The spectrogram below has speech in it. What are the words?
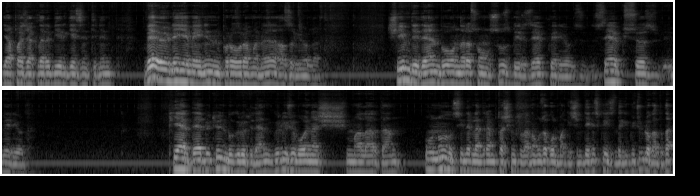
yapacakları bir gezintinin ve öğle yemeğinin programını hazırlıyorlardı. Şimdiden bu onlara sonsuz bir zevk veriyor, zevk söz veriyordu. Pierre de bütün bu gürültüden, gülüşüp oynaşmalardan, Onu sinirlendiren bu taşkıntılardan uzak olmak için deniz kıyısındaki küçük lokantada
